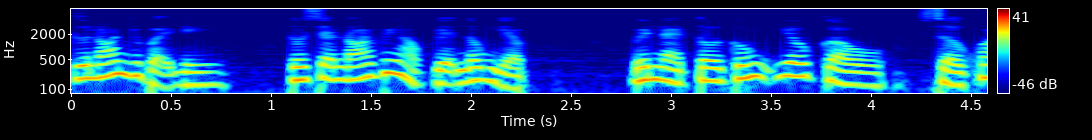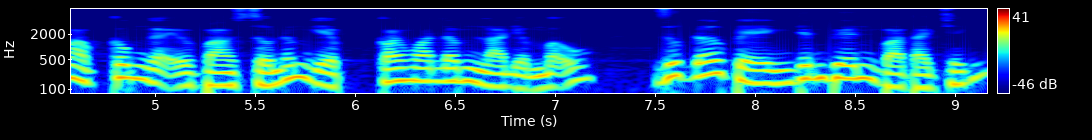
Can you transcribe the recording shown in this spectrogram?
cứ nói như vậy đi, tôi sẽ nói với học viện nông nghiệp. Bên này tôi cũng yêu cầu Sở Khoa học Công nghệ và Sở Nông nghiệp coi Hoa Lâm là điểm mẫu, giúp đỡ về nhân viên và tài chính.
